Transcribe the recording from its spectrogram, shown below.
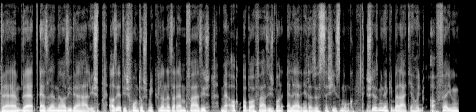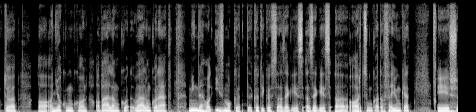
de, de ez lenne az ideális. Azért is fontos még külön ez a REM fázis, mert abban a fázisban elernyed az összes izmunk. És hogy az mindenki belátja, hogy a fejünktől, a, a nyakunkon, a vállunkon, vállunkon át mindenhol izmok köt, kötik össze az egész, az egész arcunkat, a fejünket, és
